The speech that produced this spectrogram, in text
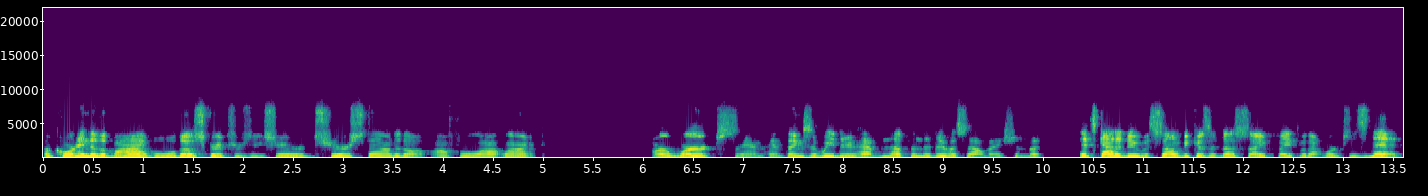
according to the Bible, those scriptures he shared sure sounded an awful lot like our works and, and things that we do have nothing to do with salvation, but it's got to do with some because it does say faith without works is dead.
